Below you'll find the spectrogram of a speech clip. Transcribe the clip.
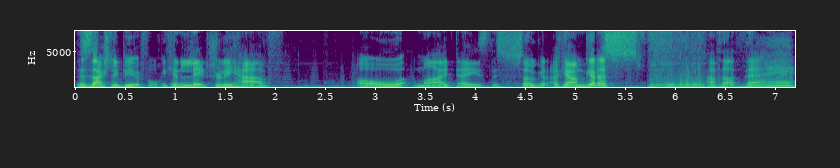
This is actually beautiful. We can literally have Oh my days. This is so good. Okay, I'm gonna have that there.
